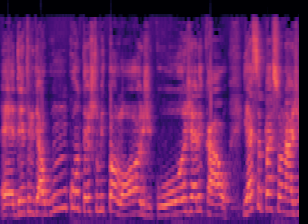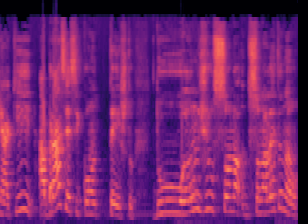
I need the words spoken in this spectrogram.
é, dentro de algum contexto mitológico ou angelical. E essa personagem aqui abraça esse contexto do anjo sono, sonolento, não,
